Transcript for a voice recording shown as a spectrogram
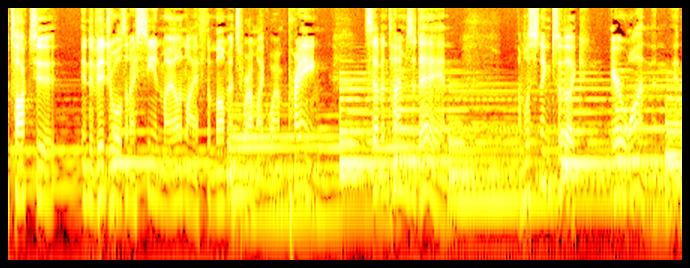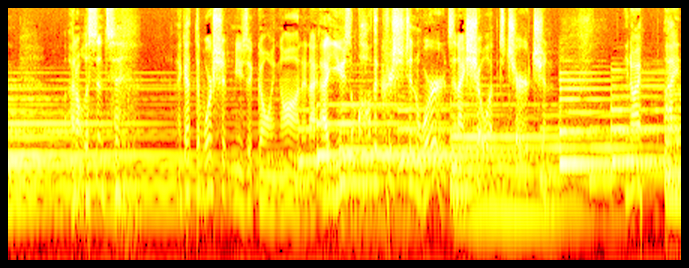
I talk to individuals and I see in my own life the moments where I'm like, well, I'm praying seven times a day and I'm listening to like Air One and, and I don't listen to, I got the worship music going on and I, I, use all the Christian words and I show up to church and, you know, I, I,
